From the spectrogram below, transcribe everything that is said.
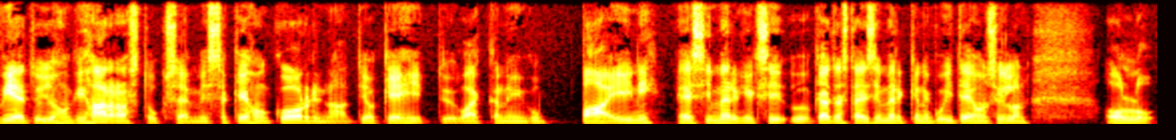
viety johonkin harrastukseen, missä kehon koordinaatio kehittyy, vaikka niin kuin paini esimerkiksi, käytän sitä esimerkkinä, kun itse on silloin – ollut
